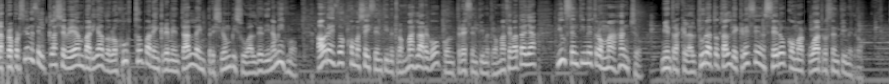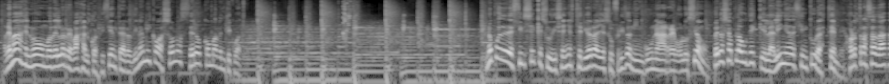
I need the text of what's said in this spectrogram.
Las proporciones del clase B han variado lo justo para incrementar la impresión visual de dinamismo. Ahora es 2,6 centímetros más largo, con 3 centímetros más de batalla, y un centímetro más ancho, mientras que la altura total decrece en 0,4 centímetros. Además, el nuevo modelo rebaja el coeficiente aerodinámico a solo 0,24. No puede decirse que su diseño exterior haya sufrido ninguna revolución, pero se aplaude que la línea de cintura esté mejor trazada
